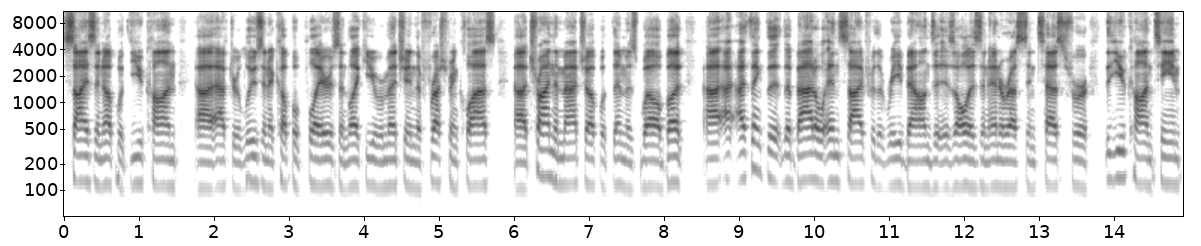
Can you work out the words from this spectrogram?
sizing up with UConn uh, after losing a couple players. And like you were mentioning, the freshman class, uh, trying to match up with them as well. But uh, I, I, think the, the battle inside for the rebounds is always an interesting test for the UConn team.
